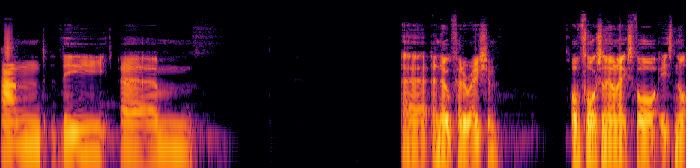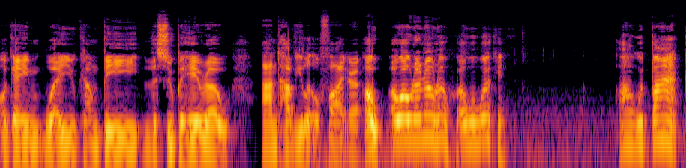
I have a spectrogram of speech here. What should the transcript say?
and the um, uh, Federation. Unfortunately, on X4, it's not a game where you can be the superhero and have your little fighter. Oh, oh, oh, no, no, no. Oh, we're working. Oh, we're back.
